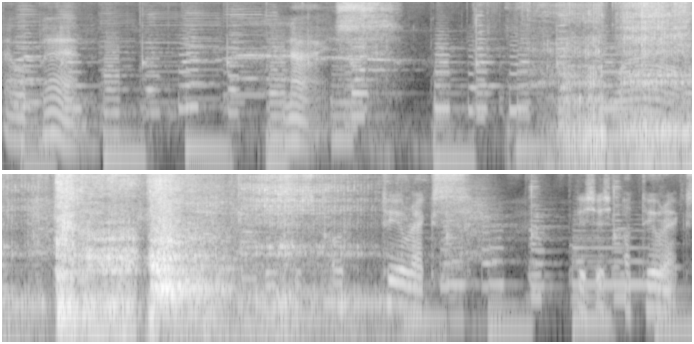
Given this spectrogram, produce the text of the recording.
elephant nice T-Rex. This is a T-Rex.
